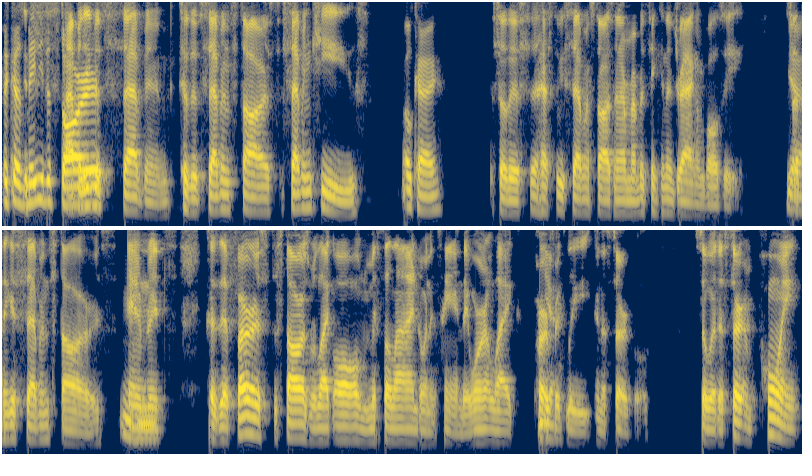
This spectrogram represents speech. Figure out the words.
Because maybe the It's- I believe it's seven because it's seven stars, seven keys. Okay. So there's it has to be seven stars, and I remember thinking of Dragon Ball Z. So I think it's seven stars, and Mhm. it's because at first the stars were like all misaligned on his hand; they weren't like Yeah. perfectly in a circle. So at a certain point,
